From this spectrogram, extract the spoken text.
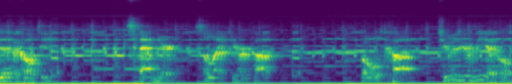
difficulty. Standard, select your cup. Gold cup, choose your vehicle.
